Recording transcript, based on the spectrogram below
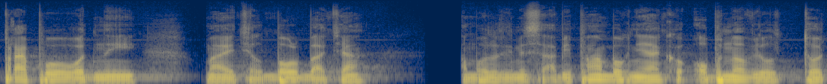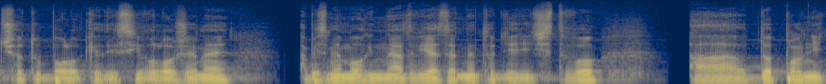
prapôvodný majiteľ bol Baťa a modlili sme sa, aby Pán Boh nejako obnovil to, čo tu bolo kedysi vložené, aby sme mohli nadviazať na to dedičstvo a doplniť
